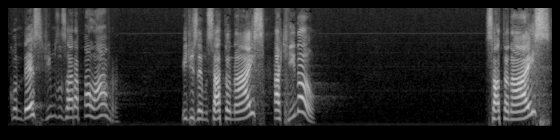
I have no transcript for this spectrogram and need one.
quando decidimos usar a palavra. E dizemos, Satanás, aqui não. Satanás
